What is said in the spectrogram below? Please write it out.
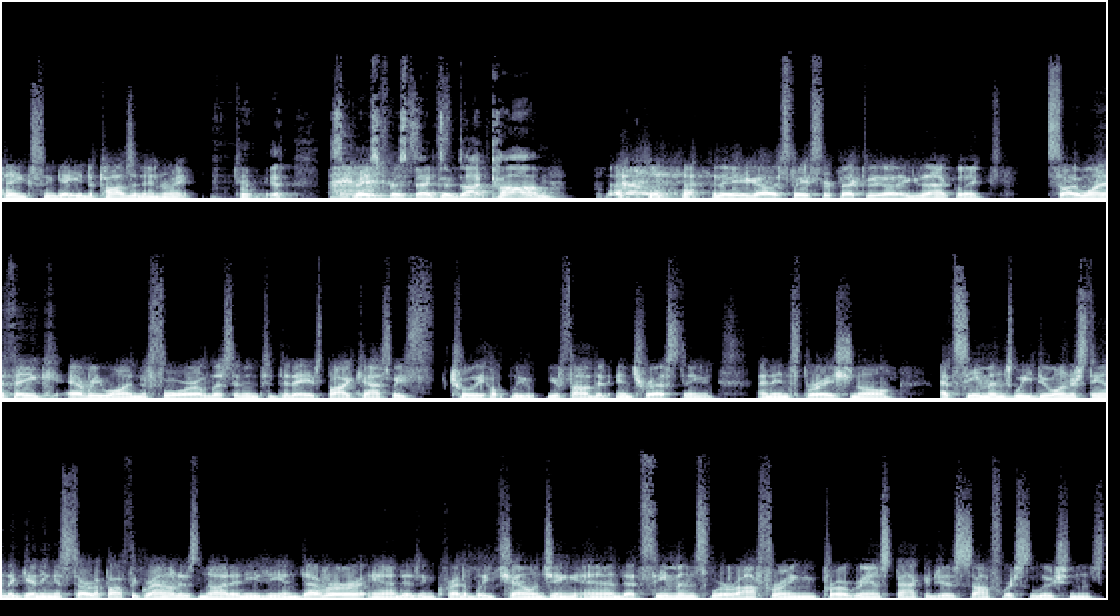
Thanks. And get your deposit in, right? yeah. Spaceperspective.com. there you go. Space Perspective. Exactly. So I want to thank everyone for listening to today's podcast. We truly hope you found it interesting and inspirational. At Siemens, we do understand that getting a startup off the ground is not an easy endeavor and is incredibly challenging. And at Siemens, we're offering programs, packages, software solutions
